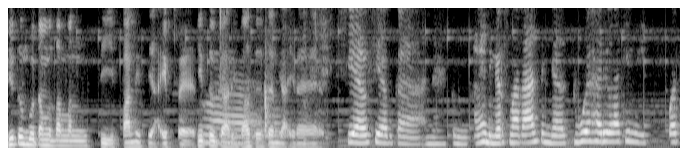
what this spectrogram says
Ditunggu teman-teman di panitia event. Itu Kak Rifat dan Kak Iren. Siap, siap Kak. Nah tuh, kalian dengar semua kan? Tinggal dua hari lagi nih. Cepat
